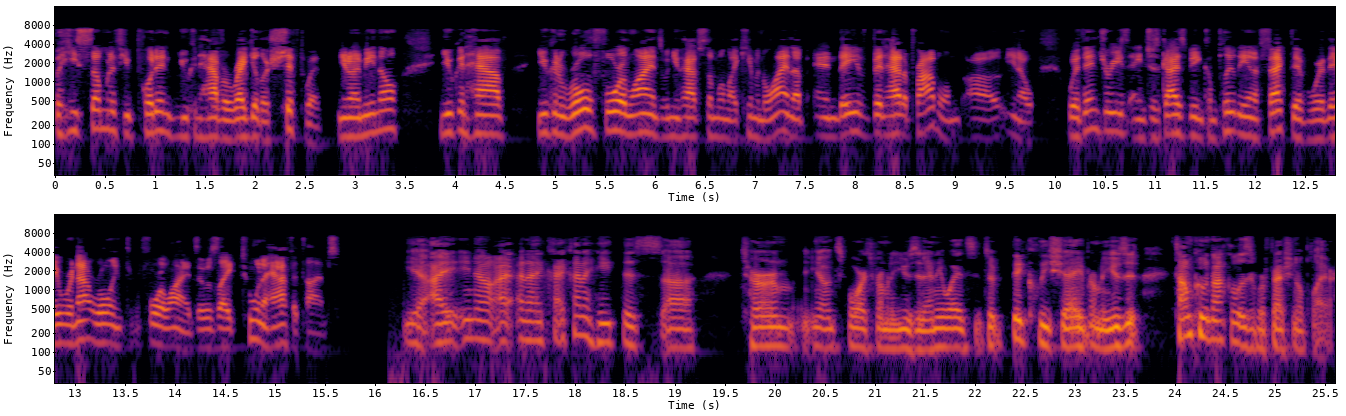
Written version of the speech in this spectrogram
But he's someone if you put in, you can have a regular shift with. You know what I mean? Though you can have you can roll four lines when you have someone like him in the lineup, and they've been had a problem, uh, you know, with injuries and just guys being completely ineffective where they were not rolling through four lines. It was like two and a half at times. Yeah, I you know, I and I, I kind of hate this uh term, you know, in sports, but I'm going to use it anyway. It's, it's a big cliche, but I'm going to use it. Tom Kuhnhackl is a professional player.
